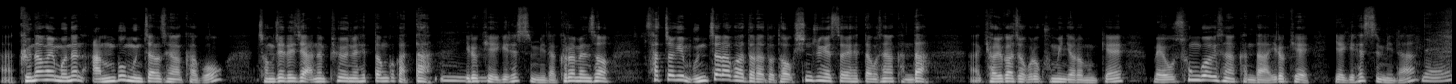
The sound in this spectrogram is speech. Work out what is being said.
아, 근황을 묻는 안부 문자로 생각하고 정제되지 않은 표현을 했던 것 같다. 음. 이렇게 얘기를 했습니다. 그러면서 사적인 문자라고 하더라도 더욱 신중했어야 했다고 생각한다. 아, 결과적으로 국민 여러분께 매우 송구하게 생각한다 이렇게 얘기를 했습니다. 네.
